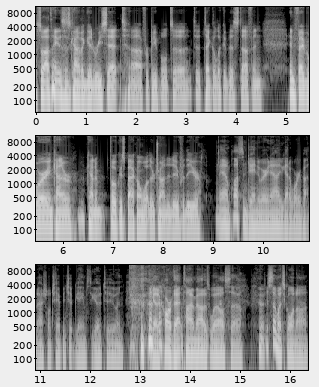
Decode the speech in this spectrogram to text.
so I think this is kind of a good reset uh, for people to to take a look at this stuff in in February and kind of kind of focus back on what they're trying to do for the year. Yeah, and plus in January now you've got to worry about national championship games to go to, and you got to carve that time out as well. So just so much going on.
